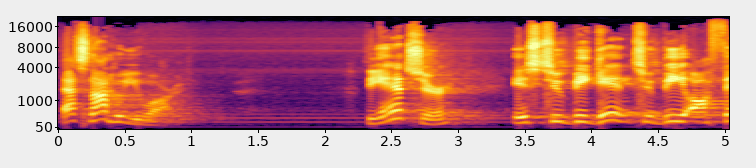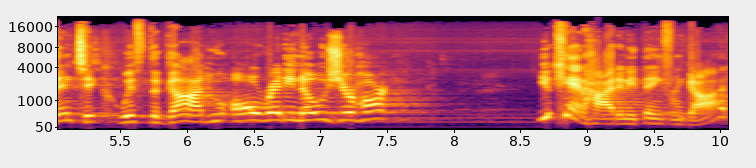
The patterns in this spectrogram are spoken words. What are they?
That's not who you are. The answer is to begin to be authentic with the God who already knows your heart. You can't hide anything from God.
